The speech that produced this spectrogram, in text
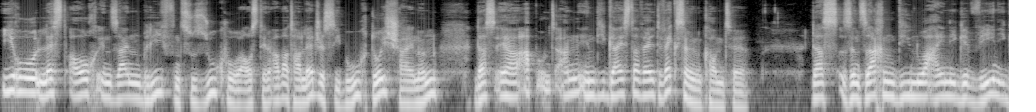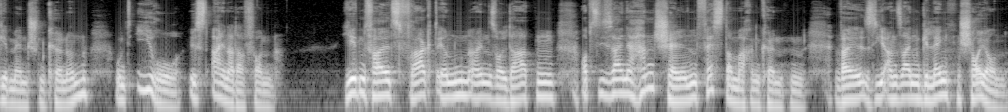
Iro lässt auch in seinen Briefen zu Suko aus dem Avatar Legacy Buch durchscheinen, dass er ab und an in die Geisterwelt wechseln konnte. Das sind Sachen, die nur einige wenige Menschen können, und Iro ist einer davon. Jedenfalls fragt er nun einen Soldaten, ob sie seine Handschellen fester machen könnten, weil sie an seinen Gelenken scheuern.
